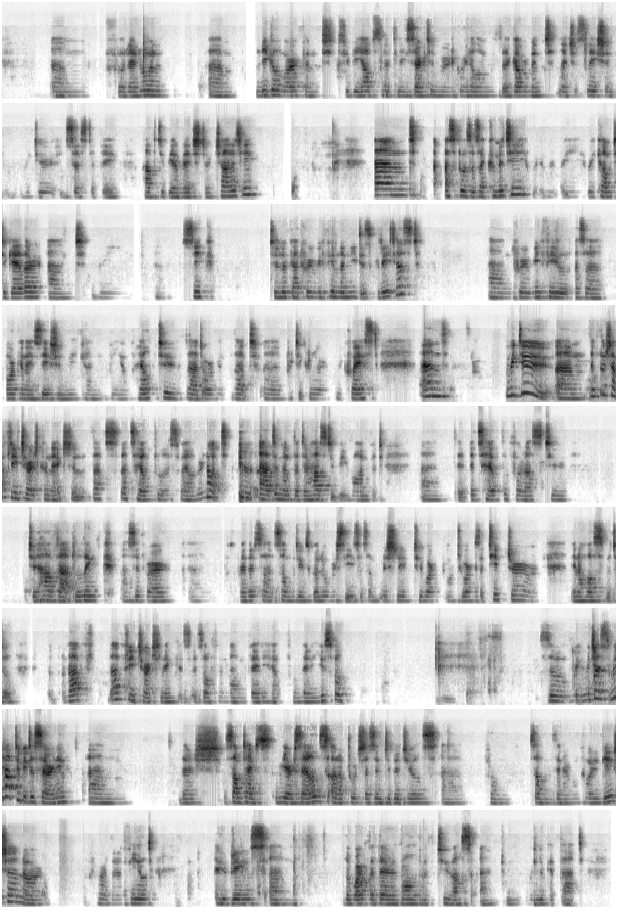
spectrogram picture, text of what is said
um, for our own um, legal work and to be absolutely certain we're going along with the government legislation, we do insist that they have to be a registered charity. And I suppose as a committee, we, we come together and we uh, seek to look at where we feel the need is greatest and where we feel as a organization we can be of help to that organ that uh, particular request and we do. Um, if there's a free church connection, that's that's helpful as well. We're not adamant that there has to be one, but um, it, it's helpful for us to to have that link, as it were. Uh, whether it's a, somebody who's going overseas as a missionary to work or to work as a teacher or in a hospital, that that free church link is, is often um, very helpful, very useful. So we just we have to be discerning. Um, there's sometimes we ourselves are approached as individuals uh, from someone within our own congregation or further afield who brings um, the work that they're involved with to us, and we, we look at that.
